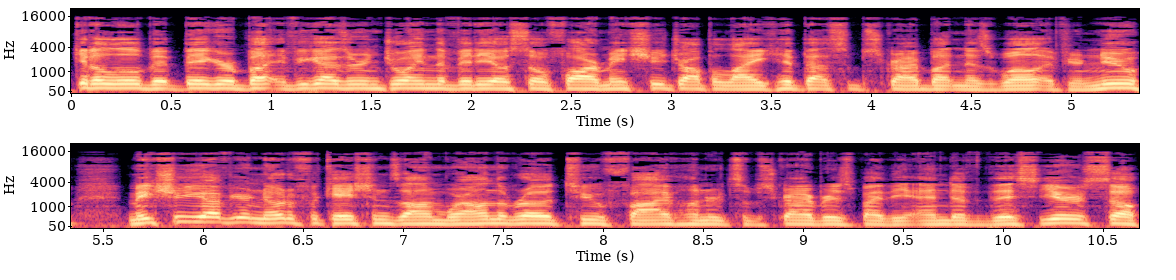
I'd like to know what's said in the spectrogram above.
get a little bit bigger. But if you guys are enjoying the video so far, make sure you drop a like, hit that subscribe button as well. If you're new, make sure you have your notifications on. We're on the road to 500 subscribers by the end of this year. So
